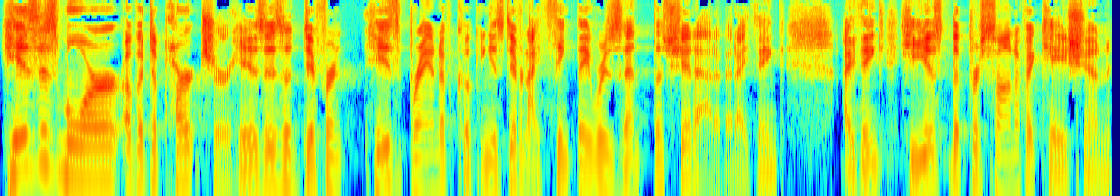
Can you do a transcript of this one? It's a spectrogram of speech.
His is more of a departure. His is a different. His brand of cooking is different. I think they resent the shit out of it. I think, I think he is the personification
